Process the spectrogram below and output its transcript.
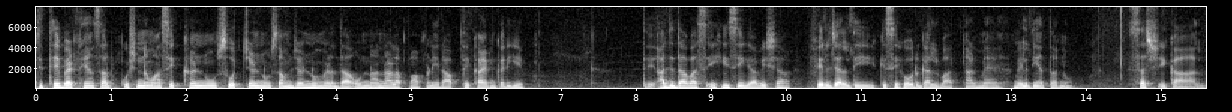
ਜਿੱਥੇ ਬੈਠੇ ਆ, ਸਾਨੂੰ ਕੁਝ ਨਵਾਂ ਸਿੱਖਣ ਨੂੰ, ਸੋਚਣ ਨੂੰ, ਸਮਝਣ ਨੂੰ ਮਿਲਦਾ, ਉਹਨਾਂ ਨਾਲ ਆਪਾਂ ਆਪਣੇ ਰਾਬਤੇ ਕਾਇਮ ਕਰੀਏ। ਤੇ ਅੱਜ ਦਾ ਬਸ ਇਹੀ ਸੀਗਾ ਵਿਸ਼ਾ। ਫਿਰ ਜਲਦੀ ਕਿਸੇ ਹੋਰ ਗੱਲਬਾਤ ਨਾਲ ਮੈਂ ਮਿਲਦੀ ਹਾਂ ਤੁਹਾਨੂੰ। ਸਤਿ ਸ਼੍ਰੀ ਅਕਾਲ।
